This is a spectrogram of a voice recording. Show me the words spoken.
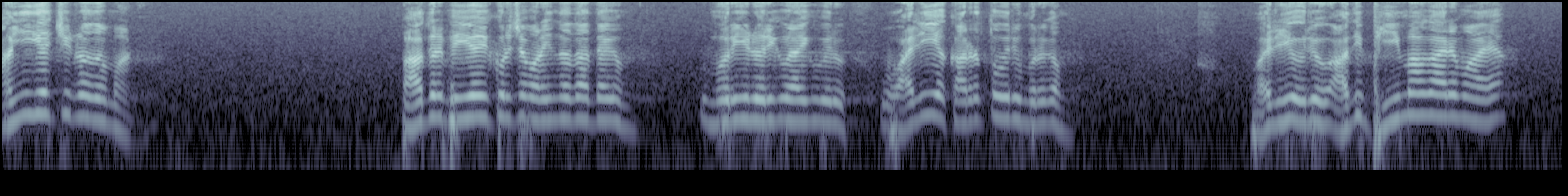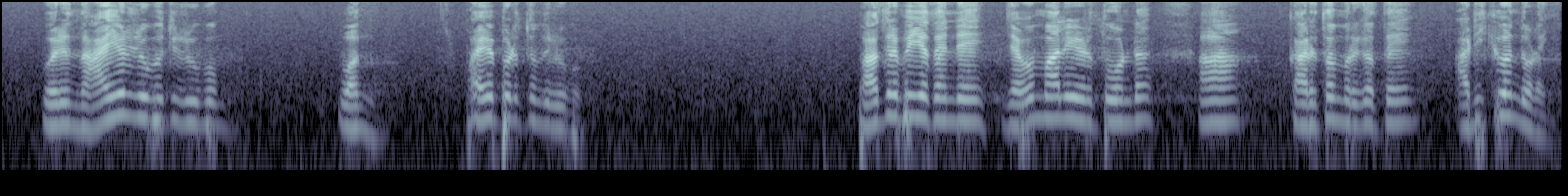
അംഗീകരിച്ചിട്ടുള്ളതുമാണ്. പാതൃ പിയോയെക്കുറിച്ച് പറയുന്നത് അദ്ദേഹം മുറിയിൽ ഒരിക്കലും ഒരു വലിയ കറുത്ത ഒരു മൃഗം വലിയൊരു അതിഭീമാകാരമായ ഒരു നായർ രൂപത്തിൽ രൂപം വന്നു ഭയപ്പെടുത്തുന്ന രൂപം. പാദ്രപിയ തന്റെ ജപമാല എടുത്തുകൊണ്ട് ആ കറുത്ത മൃഗത്തെ അടിക്കുവാൻ തുടങ്ങി.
